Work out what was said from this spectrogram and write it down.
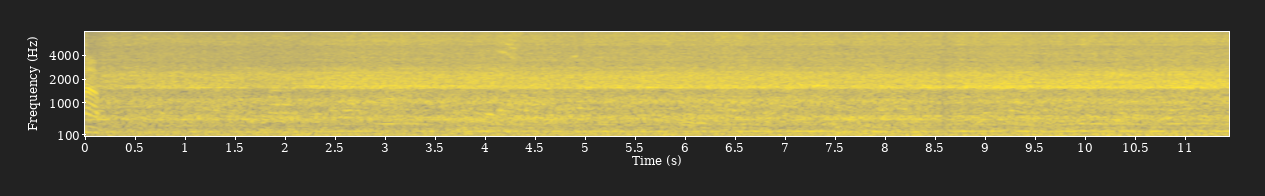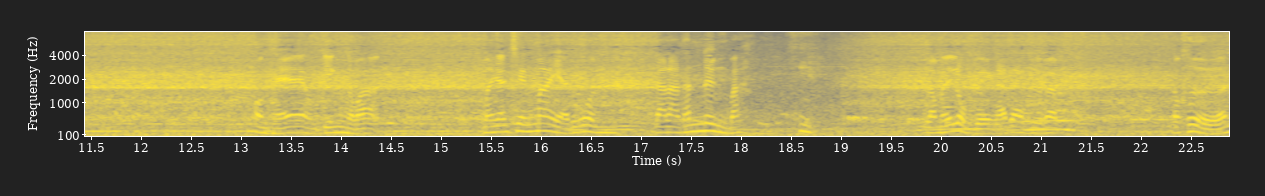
ขับ ของแท้ของ จริงแต่ว่า มายันเชียงใหม่อะทุกคนดาราท่านหนึ่งปะเราไม่ได้หลงเลยนะแต่คือแบบเราเขิน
